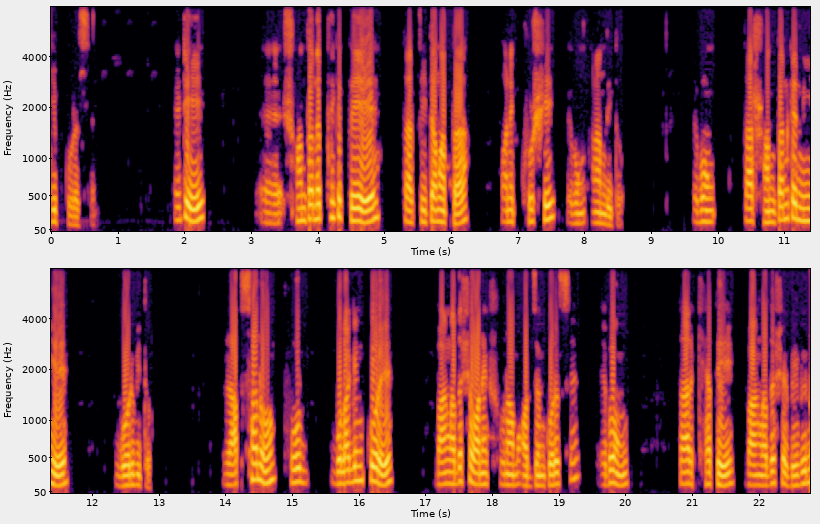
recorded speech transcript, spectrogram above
গিফট করেছে। এটি সন্তানের থেকে পেয়ে তার পিতামাতা অনেক খুশি এবং আনন্দিত এবং তার সন্তানকে নিয়ে গর্বিত। রাফসানও ফুড ব্লগিং করে বাংলাদেশে অনেক সুনাম অর্জন করেছে এবং তার খ্যাতি বাংলাদেশের বিভিন্ন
